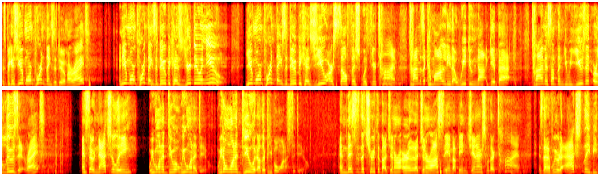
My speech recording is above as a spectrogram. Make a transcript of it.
is because you have more important things to do. Am I right? And you have more important things to do because you're doing you. You have more important things to do because you are selfish with your time. Time is a commodity that we do not get back. Time is something you use it or lose it, right? And so naturally, we want to do what we want to do. We don't want to do what other people want us to do. And this is the truth about gener- generosity and about being generous with our time is that if we were to actually be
